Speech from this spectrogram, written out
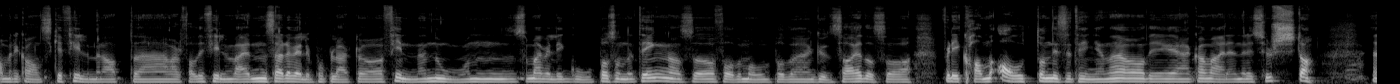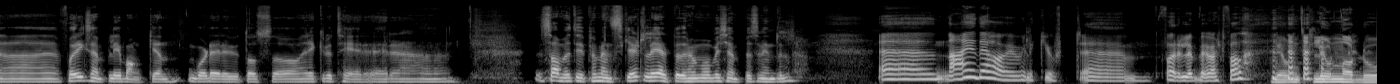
amerikanske filmer at uh, i hvert fall i filmverdenen så er det veldig populært å finne noen som er veldig god på sånne ting, og så få dem over på the good side, og så, for de kan alt om disse tingene, og de kan være en ressurs, da. Uh, for eksempel i banken. Går dere ut og så rekrutterer uh, samme type mennesker til å hjelpe dere med å bekjempe svindel? Eh, nei, det har vi vel ikke gjort uh, foreløpig, i hvert fall. Leonardo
